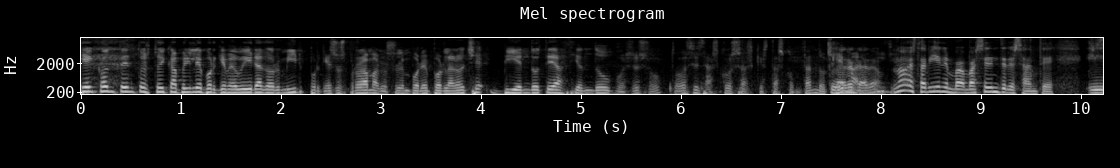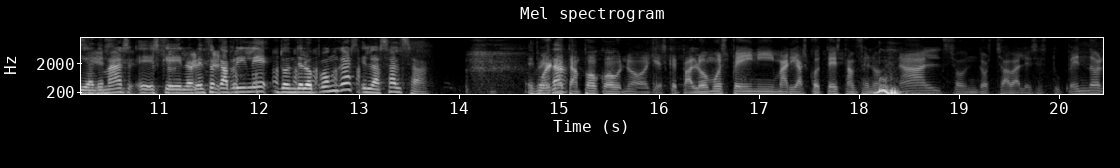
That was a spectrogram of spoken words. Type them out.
Qué contento estoy, Caprile, porque me voy a ir a dormir, porque esos programas los suelen poner por la noche, viéndote haciendo, pues eso, todas esas cosas que estás contando. Qué Claro, claro. No, está bien, va, a ser interesante. Y Sí, además sí, es que Lorenzo. Caprile, donde lo pongas, en la salsa. Es Bueno, tampoco, no, y es que Palomo Spain y María Escoté están fenomenal, son dos chavales estupendos,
